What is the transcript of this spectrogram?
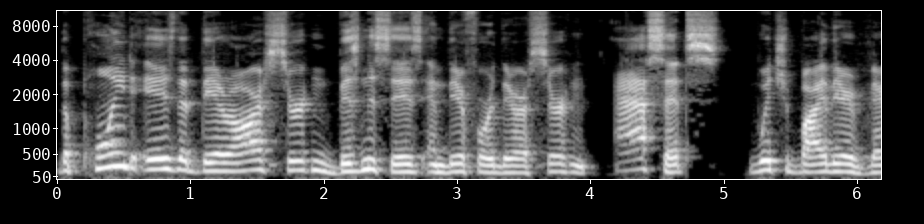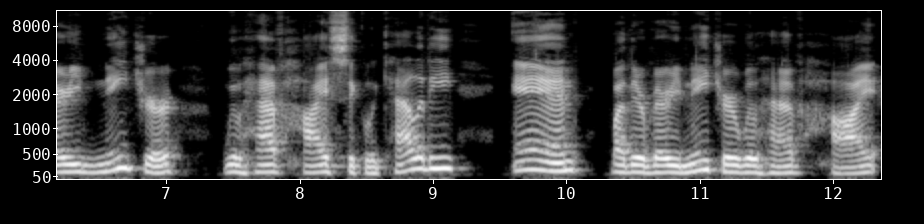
The point is that there are certain businesses and therefore there are certain assets which by their very nature will have high cyclicality and by their very nature will have high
